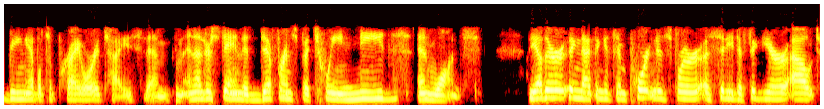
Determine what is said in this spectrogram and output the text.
being able to prioritize them and understanding the difference between needs and wants. The other thing that I think it's important is for a city to figure out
